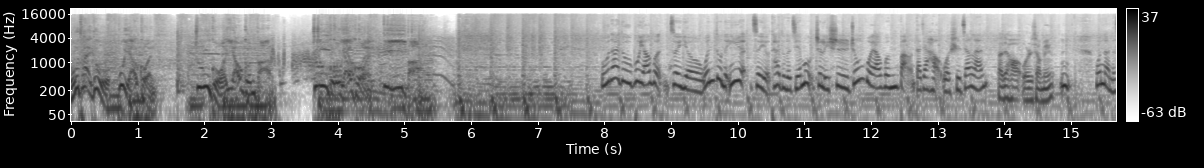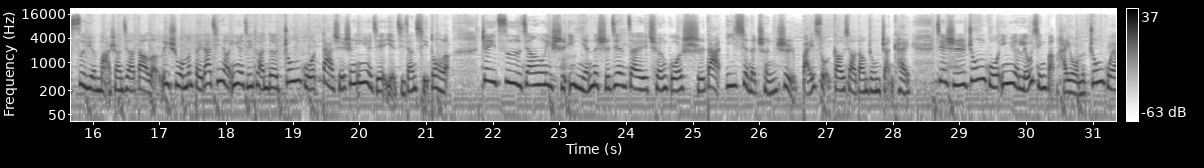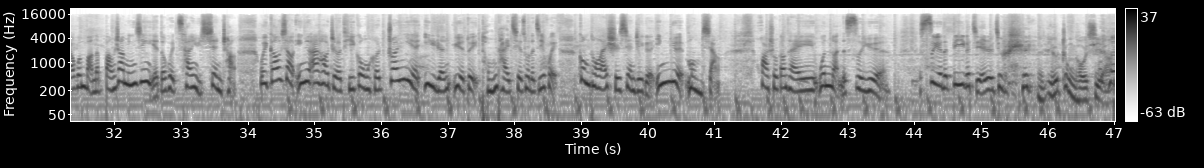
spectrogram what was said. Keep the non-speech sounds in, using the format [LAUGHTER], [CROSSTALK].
无态度不摇滚，中国摇滚榜，中国摇滚第一榜。无态度不摇滚，最有温度的音乐，最有态度的节目。这里是中国摇滚榜，大家好，我是江兰。大家好，我是小明。嗯，温暖的四月马上就要到了，历史我们北大青鸟音乐集团的中国大学生音乐节也即将启动了。这一次将历时一年的时间，在全国十大一线的城市百所高校当中展开。届时，中国音乐流行榜还有我们中国摇滚榜的榜上明星也都会参与现场，为高校音乐爱好者提供和专业艺人乐队同台切磋的机会，共同来实现这个音乐梦想。话说，刚才温暖的四月，四月的第一个节日就是 [LAUGHS] 一个重头戏啊！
